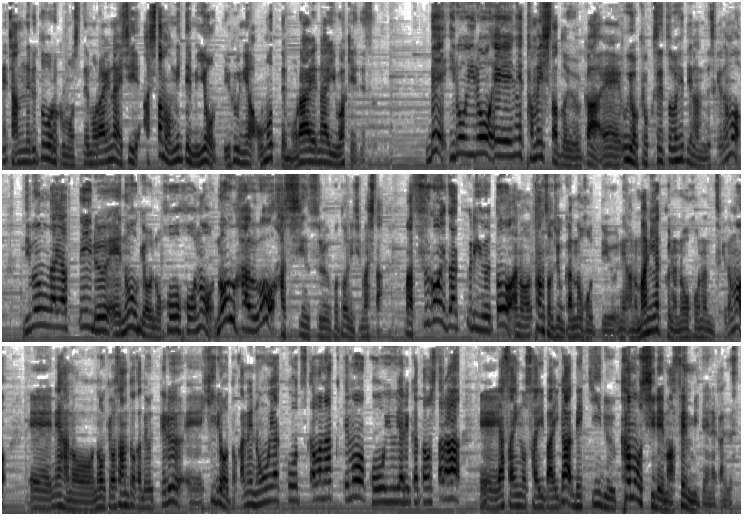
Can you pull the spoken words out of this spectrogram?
ね、チャンネル登録もしてもらえないし、明日も見てみようっていうふうには思ってもらえないわけです。で、いろいろ、えー、ね、試したというか、えー、紆余曲折を経てなんですけども、自分がやっている、えー、農業の方法のノウハウを発信することにしました。まあ、すごいざっくり言うと、あの、炭素循環農法っていうね、あの、マニアックな農法なんですけども、えー、ね、あの、農協さんとかで売ってる、えー、肥料とかね、農薬を使わなくても、こういうやり方をしたら、えー、野菜の栽培ができるかもしれません、みたいな感じです。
